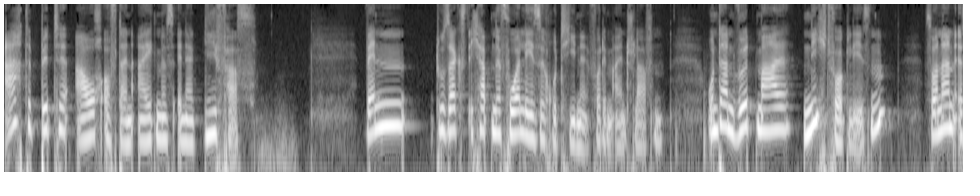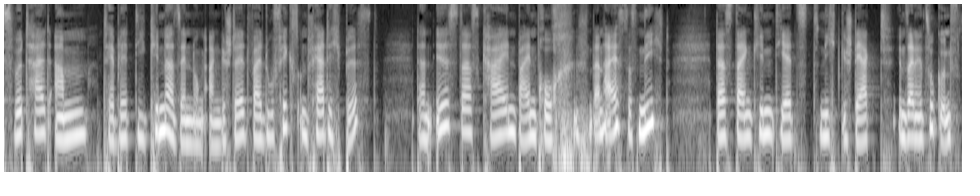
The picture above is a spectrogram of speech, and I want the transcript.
achte bitte auch auf dein eigenes Energiefass. Wenn du sagst, ich habe eine Vorleseroutine vor dem Einschlafen und dann wird mal nicht vorgelesen, sondern es wird halt am Tablet die Kindersendung angestellt, weil du fix und fertig bist, dann ist das kein Beinbruch. Dann heißt das nicht, dass dein Kind jetzt nicht gestärkt in seine Zukunft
